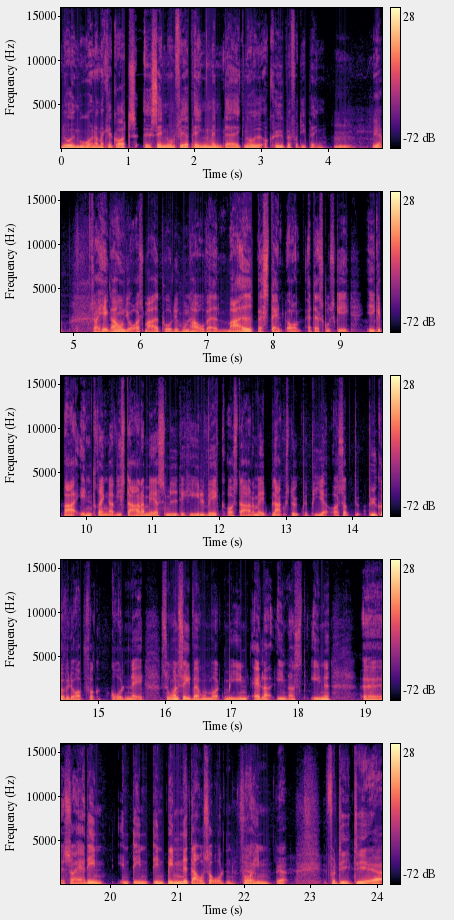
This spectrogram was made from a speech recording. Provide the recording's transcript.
nået muren, og man kan godt øh, sende nogle flere penge, men der er ikke noget at købe for de penge. Mm. Ja. Så hænger hun jo også meget på det. Hun har jo været meget bestandt om, at der skulle ske ikke bare ændringer. Vi starter med at smide det hele væk og starter med et blankt stykke papir, og så by- bygger vi det op fra grunden af. Så uanset hvad hun måtte mene aller inderst inde, øh, så er det en, en, det er en, det er en bindende dagsorden for ja, hende. Ja. Fordi det er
